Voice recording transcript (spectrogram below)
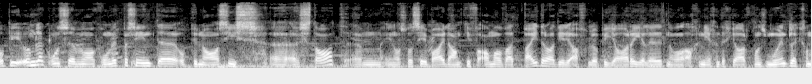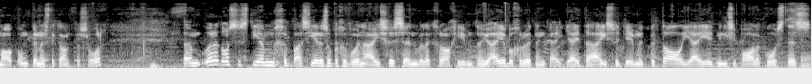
op die oomblik ons eh, maak 100% eh, op donasies uh, staat um, en ons wil sê baie dankie vir almal wat bydra deur die afgelope jare. Julle het nou al 98 jaar vir ons moontlik gemaak om kinders te kan versorg. Ehm um, omdat ons stelsel gebaseer is op 'n gewone huisgesin, wil ek graag hê jy moet na jou eie begroting kyk. Jy het 'n huis wat jy moet betaal, jy het munisipale kostes,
